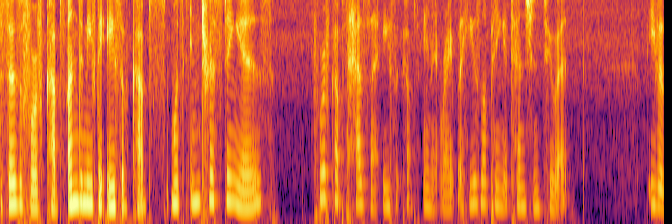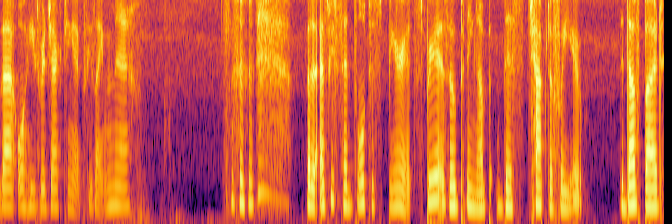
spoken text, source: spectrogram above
is the Four of Cups underneath the Ace of Cups. What's interesting is Four of Cups has that Ace of Cups in it, right? But he's not paying attention to it. Either that or he's rejecting it because he's like, meh. but as we said, Door to Spirit, Spirit is opening up this chapter for you. The Dove Bud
